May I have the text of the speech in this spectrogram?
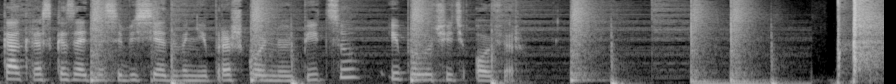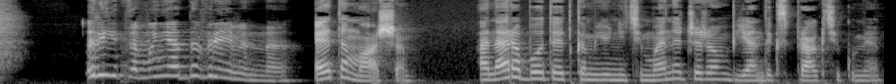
как рассказать на собеседовании про школьную пиццу и получить офер. Рита, мы не одновременно. Это Маша. Она работает комьюнити-менеджером в Яндекс Практикуме,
